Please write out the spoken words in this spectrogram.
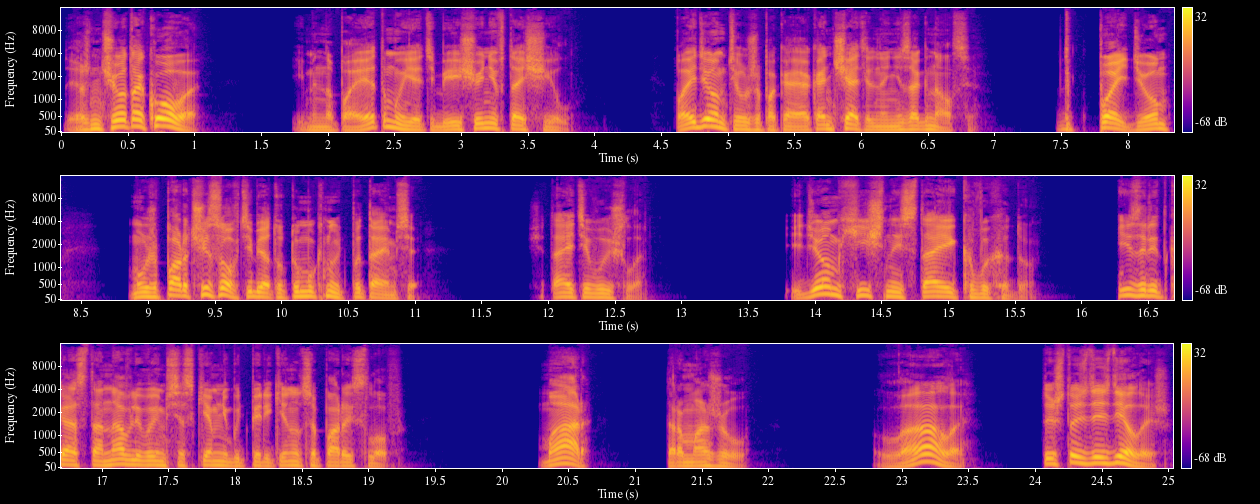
«Да ж ничего такого. Именно поэтому я тебе еще не втащил. Пойдемте уже, пока я окончательно не загнался». «Да пойдем. Мы уже пару часов тебя тут умукнуть пытаемся». «Считайте, вышло». Идем хищной стаей к выходу. Изредка останавливаемся с кем-нибудь перекинуться парой слов. «Мар!» — торможу. «Лала, ты что здесь делаешь?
